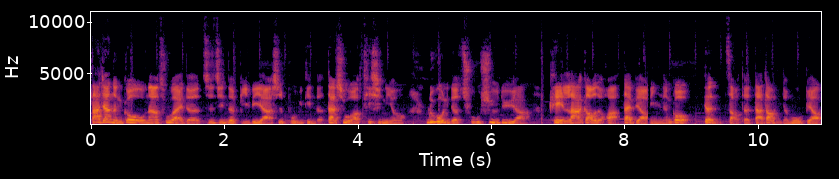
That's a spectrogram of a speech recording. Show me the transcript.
大家能够拿出来的资金的比例啊是不一定的，但是我要提醒你哦，如果你的储蓄率啊可以拉高的话，代表你能够更早的达到你的目标。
